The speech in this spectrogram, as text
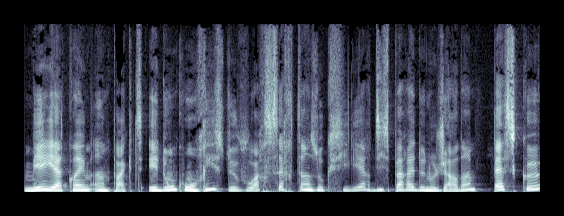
Mais il y a quand même impact. Et donc, on risque de voir certains auxiliaires disparaître de nos jardins parce que,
